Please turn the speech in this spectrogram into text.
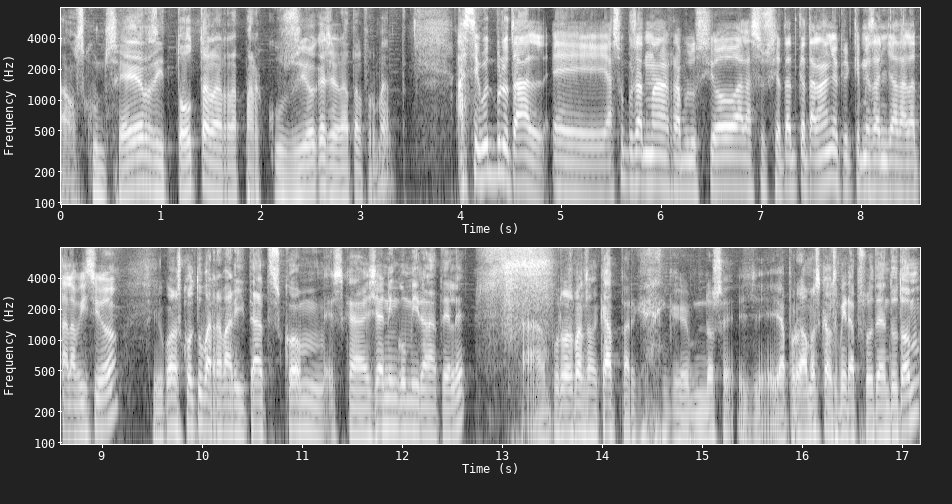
els concerts i tota la repercussió que ha generat el format. Ha sigut brutal. Eh, ha suposat una revolució a la societat catalana, jo crec que més enllà de la televisió. Jo quan escolto barbaritats com és que ja ningú mira la tele, eh, em poso les mans al cap, perquè, que, no sé, hi ha programes que els mira absolutament tothom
